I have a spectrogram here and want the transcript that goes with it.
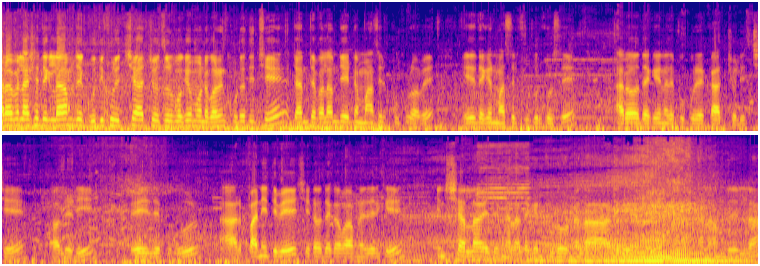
খারাপ বেলা এসে দেখলাম যে গুদি খুঁড়ছে আর চতুর্মুখে মনে করেন খুঁড়ে দিচ্ছে। জানতে পারলাম যে এটা মাছের পুকুর হবে। এই যে দেখেন মাছের পুকুর করছে আরও দেখেন এদের পুকুরের কাজ চলেছে অলরেডি এই যে পুকুর। আর পানি দেবে সেটাও দেখাবো আপনাদেরকে। ইনশাল্লাহ এই যে মেলা দেখেন, পুরো মেলা আলহামদুলিল্লাহ।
